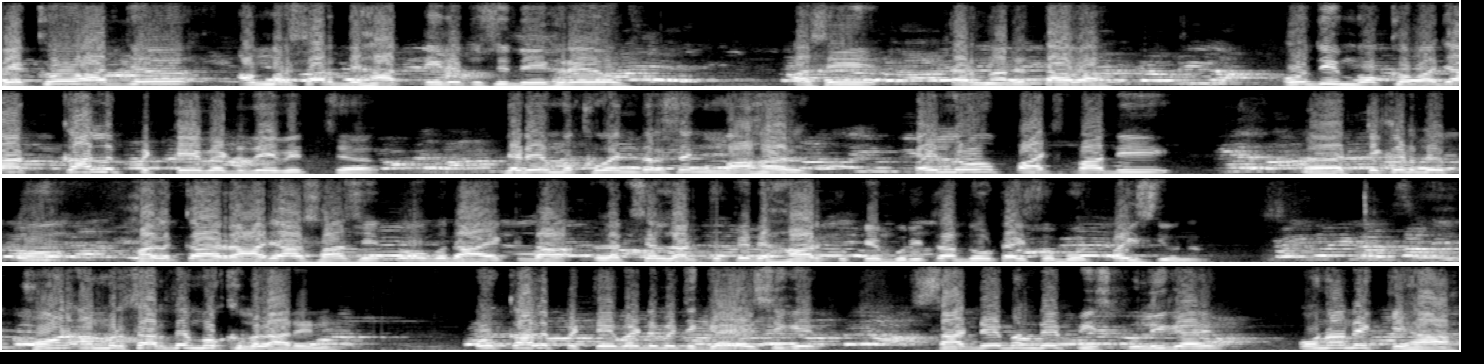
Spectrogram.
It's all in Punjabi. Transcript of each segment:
ਦੇਖੋ ਅੱਜ ਅੰਮ੍ਰਿਤਸਰ ਦਿਹਾਤੀ ਦੇ ਤੁਸੀਂ ਦੇਖ ਰਹੇ ਹੋ। ਅਸੀਂ ਧਰਨਾ ਦਿੱਤਾ ਵਾ। ਉਹਦੀ ਮੁੱਖ ਵਜ੍ਹਾ ਕੱਲ ਪਿੱਟੇਵਿੰਡ ਦੇ ਵਿੱਚ ਜਿਹੜੇ ਮੁਖਵਿੰਦਰ ਸਿੰਘ ਮਾਹਲ ਪਹਿਲੋਂ ਭਾਜਪਾ ਦੀ ਟਿਕਟ ਦੇ ਉੱਤੋਂ ਹਲਕਾ ਰਾਜਾ ਸਾਂਸੀ ਤੋਂ ਵਿਧਾਇਕ ਦਾ ਇਲੈਕਸ਼ਨ ਲੜ ਚੁੱਕੇ ਤੇ ਹਾਰ ਚੁੱਕੇ ਬੁਰੀ ਤਰ੍ਹਾਂ 2-250 ਵੋਟ ਪਈ ਸੀ ਉਹਨਾਂ ਹੁਣ ਅੰਮ੍ਰਿਤਸਰ ਦੇ ਮੁੱਖ ਬੁਲਾਰੇ ਨੇ। ਉਹ ਕੱਲ ਪਿੱਟੇਵਿੰਡ ਵਿੱਚ ਗਏ ਸੀਗੇ। ਸਾਡੇ ਬੰਦੇ ਪੀਸਫੁਲੀ ਗਏ। ਉਹਨਾਂ ਨੇ ਕਿਹਾ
